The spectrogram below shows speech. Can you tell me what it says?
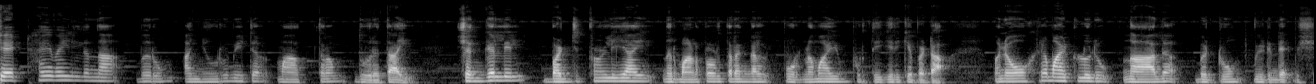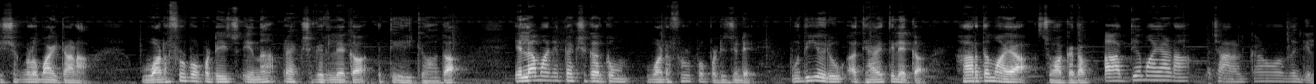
സ്റ്റേറ്റ് ഹൈവേയിൽ നിന്ന് വെറും അഞ്ഞൂറ് മീറ്റർ മാത്രം ദൂരത്തായി ചെങ്കല്ലിൽ ബഡ്ജറ്റ് ഫ്രണ്ട്ലിയായി നിർമ്മാണ പ്രവർത്തനങ്ങൾ പൂർണമായും പൂർത്തീകരിക്കപ്പെട്ട മനോഹരമായിട്ടുള്ളൊരു നാല് ബെഡ്റൂം വീടിന്റെ വിശേഷങ്ങളുമായിട്ടാണ് വണ്ടർഫുൾ പ്രോപ്പർട്ടീസ് എന്ന പ്രേക്ഷകരിലേക്ക് എത്തിയിരിക്കുന്നത്. എല്ലാ മാന്യ പ്രേക്ഷകർക്കും വണ്ടർഫുൾ പ്രോപ്പർട്ടീസിന്റെ പുതിയൊരു അധ്യായത്തിലേക്ക് ഹാർദമായ സ്വാഗതം. ആദ്യമായാണ് ചാനൽ കാണുന്നതെങ്കിൽ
